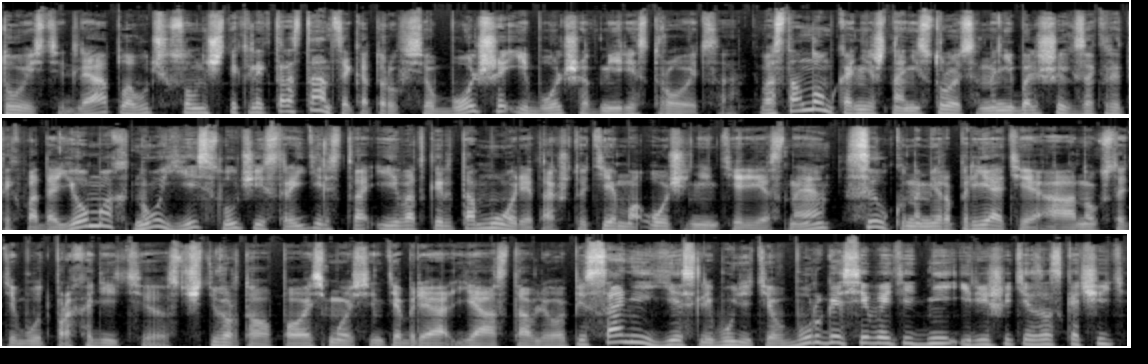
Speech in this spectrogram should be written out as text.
то есть для плавучих солнечных электростанций, которых все больше и больше в мире строится. В основном, конечно, они строятся на небольших закрытых водоемах, но есть случаи строительства и в открытом море, так что тема очень интересная. Ссылку на мероприятие, а оно, кстати, будет проходить с 4 по 8 сентября, я оставлю в описании. Если будете в Бургасе в эти дни и решите заскочить,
